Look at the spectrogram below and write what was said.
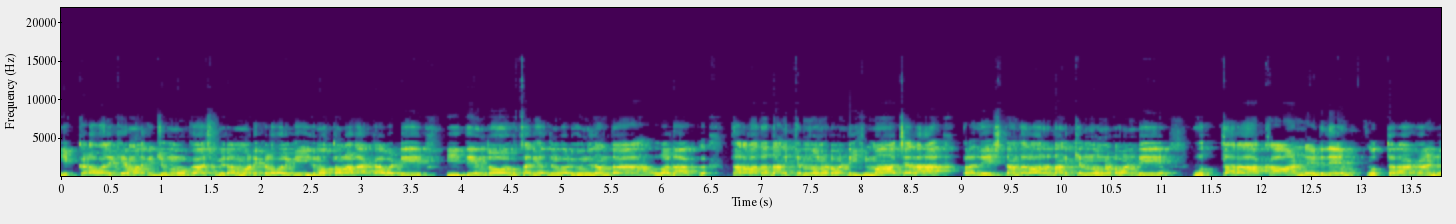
ఇక్కడ వరకే మనకి జమ్మూ కాశ్మీర్ అన్నమాట. ఇక్కడ వరకు. ఇది మొత్తం లడాక్ కాబట్టి ఈ దేంతో సరిహద్దును కలిగి ఉంది ఇదంతా? లడాక్. తర్వాత దాని కింద ఉన్నటువంటి హిమాచల ప్రదేశ్. దాని తర్వాత దాని కింద ఉన్నటువంటి ఉత్తరాఖండ్. ఏంటిది? ఉత్తరాఖండ్.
